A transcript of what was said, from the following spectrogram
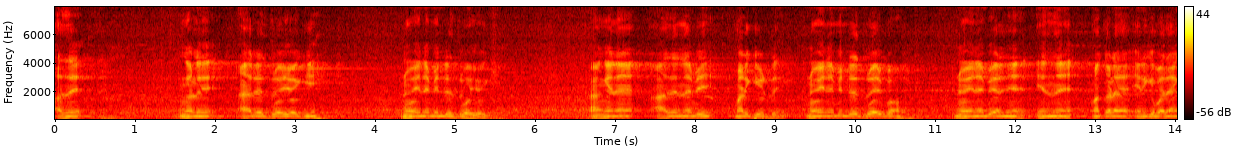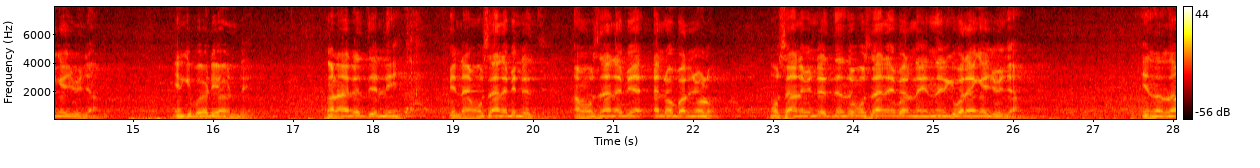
അത് നിങ്ങൾ ആരെടുത്ത് പോയി നോക്കി? നോയിനബിന്റെ അടുത്ത് പോയി നോക്കി. അങ്ങനെ ആദ്യ നബി മടക്കി വിട്ട്. നോയ് നബിന്റെ അടുത്ത് പോയപ്പോൾ നോയിനബി പറഞ്ഞ് ഇന്ന് മക്കളെ എനിക്ക് പറയാൻ കഴിയൂല. എനിക്ക് പേടിയാകുന്നുണ്ട് നിങ്ങൾ ആരെത്തിയല്ലേ പിന്നെ മൂസാ നബിന്റെ അടുത്ത്. ആ മൂസാ നബി എല്ലാം പറഞ്ഞോളൂ. മൂസാ അത്യന്തം അടുത്ത് എന്തോ മൂസാ നബി പറഞ്ഞു? ഇന്ന് എനിക്ക് പറയാൻ കഴിയൂല. ഇന്നല്ലാ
